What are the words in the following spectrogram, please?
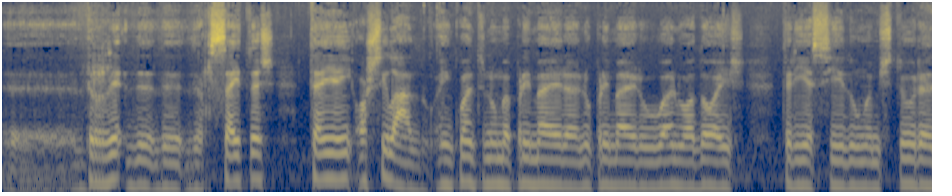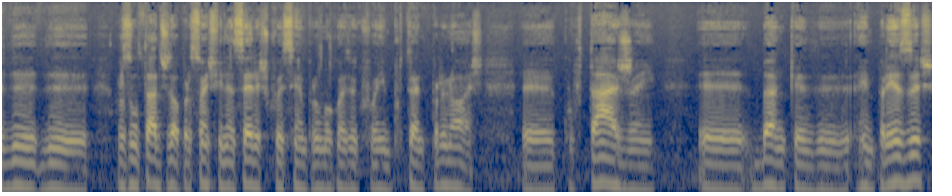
eh, de, de, receitas têm oscilado, enquanto numa primeira, no primeiro ano ou dois teria sido uma mistura de, resultados de operações financeiras, que foi sempre uma coisa que foi importante para nós, cortagem, banca de empresas,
